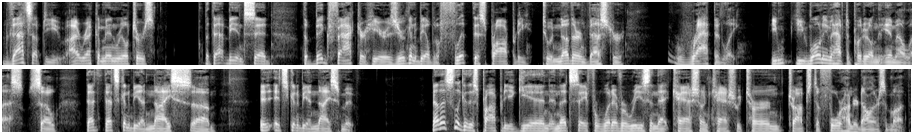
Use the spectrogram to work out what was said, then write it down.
That's up to you. I recommend realtors. But that being said, the big factor here is you're going to be able to flip this property to another investor rapidly. You you won't even have to put it on the MLS. So that that's going to be a nice um, it, it's going to be a nice move. Now let's look at this property again, and let's say for whatever reason that cash on cash return drops to four hundred dollars a month.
